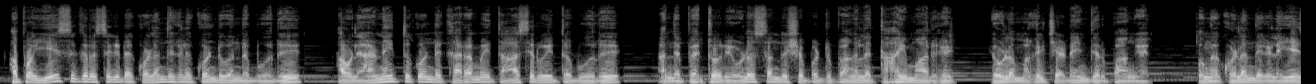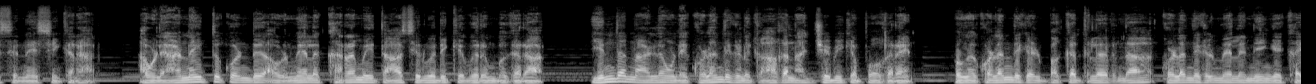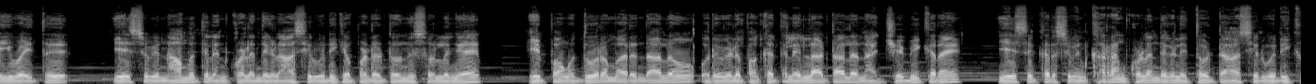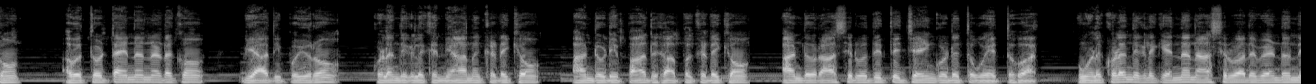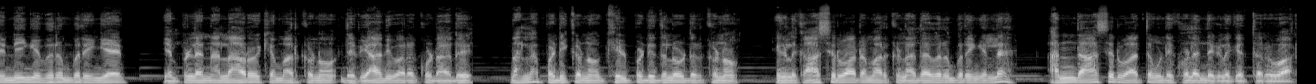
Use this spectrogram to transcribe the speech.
அப்போ இயேசு கிறிஸ்து கிட்ட குழந்தைகளை கொண்டு வந்த போது அவளை அணைத்து கொண்டு கரமைத்து ஆசிர்வதித்த போது அந்த பெற்றோர் எவ்வளவு சந்தோஷப்பட்டிருப்பாங்கல்ல தாய்மார்கள் எவ்வளவு மகிழ்ச்சி அடைந்திருப்பாங்க. உங்க குழந்தைகளை இயேசு நேசிக்கிறார். அவளை அணைத்து கொண்டு அவள் மேல கரம் வைத்து ஆசிர்வதிக்க விரும்புகிறார். இந்த நாள்ல உங்களுடைய குழந்தைகளுக்காக நான் ஜெபிக்க போகிறேன். உங்க குழந்தைகள் பக்கத்துல இருந்தா குழந்தைகள் மேல நீங்க கை வைத்து இயேசுவின் நாமத்தில் என் குழந்தைகள் ஆசீர்வதிக்கப்படட்டும்னு சொல்லுங்க. இப்ப அவங்க தூரமா இருந்தாலும் ஒருவேளை பக்கத்துல இல்லாட்டாலும் நான் ஜெபிக்கிறேன். இயேசு கிறிஸ்துவின் கரம் குழந்தைகளை தொட்டு ஆசிர்வதிக்கும். அவர் தொட்டா என்ன நடக்கும்? வியாதி போயிடும் குழந்தைகளுக்கு ஞானம் கிடைக்கும் ஆண்டோடைய பாதுகாப்பு கிடைக்கும். ஆண்டோர் ஆசீர்வதித்து ஜெயம் கொடுத்து உயர்த்துவார். உங்களுக்கு குழந்தைகளுக்கு என்னென்ன ஆசீர்வாதம் வேண்டும்னு நீங்க விரும்புறீங்க? என் பிள்ளை நல்ல ஆரோக்கியமா இருக்கணும் இந்த வியாதி வரக்கூடாது. நல்லா படிக்கணும் கீழ்ப்படிதலோடு இருக்கணும். எங்களுக்கு ஆசீர்வாதமா இருக்கணும் அதை விரும்புறீங்கல்ல? அந்த ஆசீர்வாதத்தை உங்களுடைய குழந்தைகளுக்கு தருவார்.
